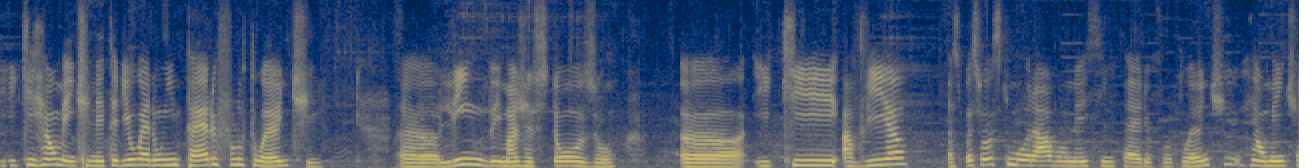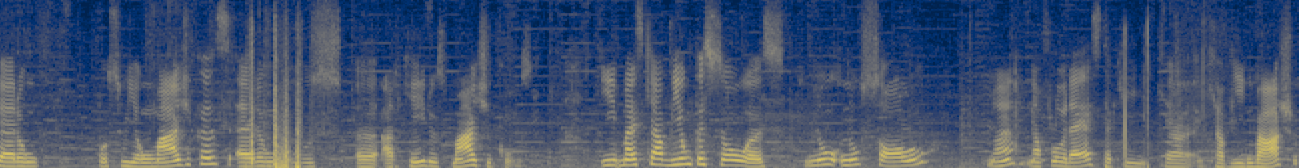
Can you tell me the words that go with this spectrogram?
E que realmente Netheril era um império flutuante, ah, lindo e majestoso, ah, e que havia as pessoas que moravam nesse império flutuante realmente eram possuíam mágicas, eram os ah, arqueiros mágicos, e mas que haviam pessoas no, no solo, né, na floresta que, que, a- que havia embaixo,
